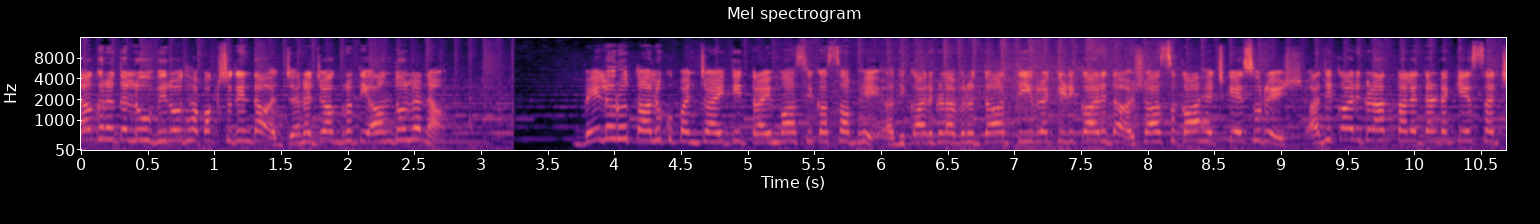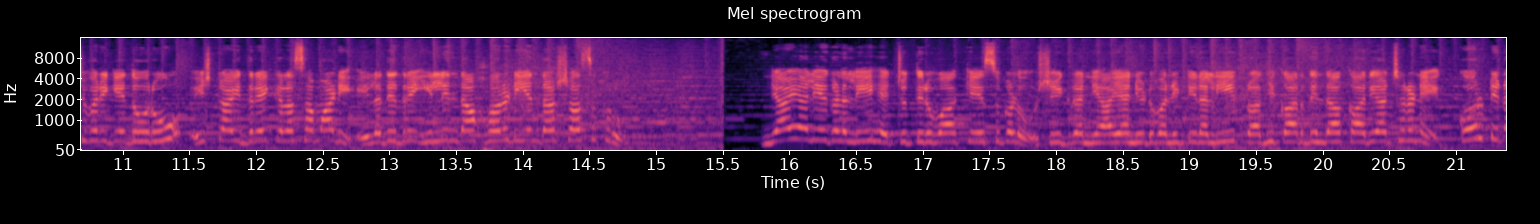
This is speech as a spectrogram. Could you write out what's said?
ನಗರದಲ್ಲೂ ವಿರೋಧ ಪಕ್ಷದಿಂದ ಜನಜಾಗೃತಿ ಆಂದೋಲನ. ಬೇಲೂರು ತಾಲೂಕು ಪಂಚಾಯಿತಿ ತ್ರೈಮಾಸಿಕ ಸಭೆ. ಅಧಿಕಾರಿಗಳ ವಿರುದ್ಧ ತೀವ್ರ ಕಿಡಿಕಾರಿದ ಶಾಸಕ ಎಚ್ಕೆ ಸುರೇಶ್. ಅಧಿಕಾರಿಗಳ ತಲೆದಂಡಕ್ಕೆ ಸಚಿವರಿಗೆ ದೂರು. ಇಷ್ಟ ಇದ್ರೆ ಕೆಲಸ ಮಾಡಿ, ಇಲ್ಲದಿದ್ರೆ ಇಲ್ಲಿಂದ ಹೊರಡಿ ಎಂದ ಶಾಸಕರು. ನ್ಯಾಯಾಲಯಗಳಲ್ಲಿ ಹೆಚ್ಚುತ್ತಿರುವ ಕೇಸುಗಳು ಶೀಘ್ರ ನ್ಯಾಯ ನೀಡುವ ನಿಟ್ಟಿನಲ್ಲಿ ಪ್ರಾಧಿಕಾರದಿಂದ ಕಾರ್ಯಾಚರಣೆ, ಕೋರ್ಟಿನ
